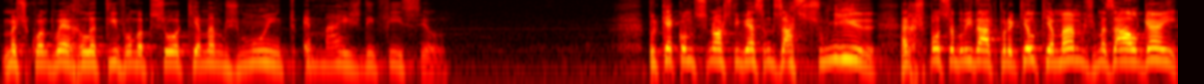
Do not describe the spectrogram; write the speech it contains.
mas quando é relativo a uma pessoa que amamos muito, é mais difícil porque é como se nós estivéssemos a assumir a responsabilidade por aquele que amamos, mas há alguém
